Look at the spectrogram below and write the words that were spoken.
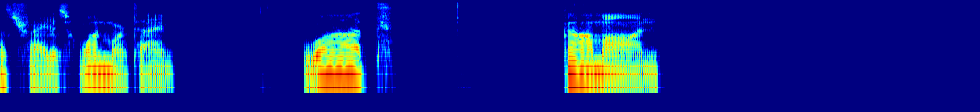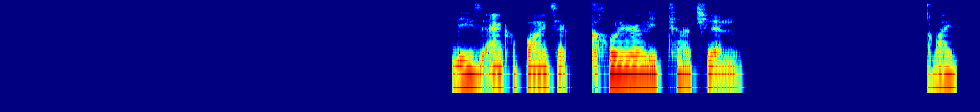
Let's try this one more time. What? Come on. These anchor points are clearly touching. Am I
